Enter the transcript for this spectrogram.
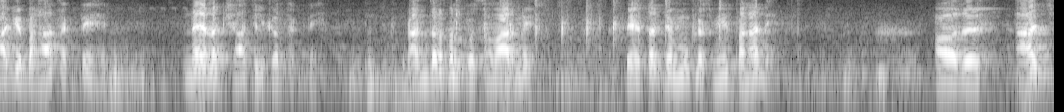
आगे बढ़ा सकते हैं, नए लक्ष्य हासिल कर सकते हैं। गांधरबल को संवारने, बेहतर जम्मू कश्मीर बनाने और आज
